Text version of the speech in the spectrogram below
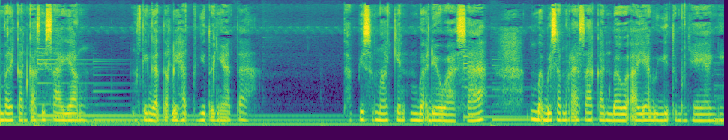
memberikan kasih sayang, meski nggak terlihat begitu nyata. Tapi semakin mbak dewasa, mbak bisa merasakan bahwa ayah begitu menyayangi.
